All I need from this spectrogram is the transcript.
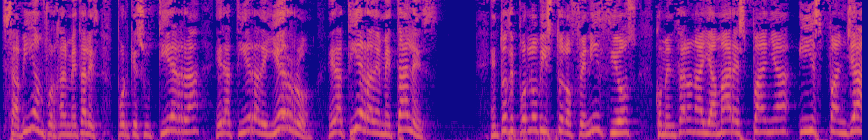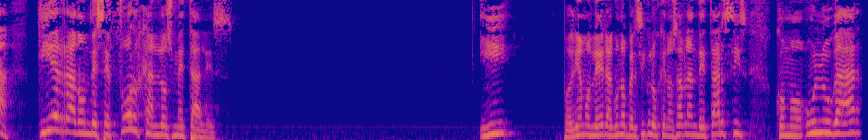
Sabían forjar metales porque su tierra era tierra de hierro, era tierra de metales. Entonces, por lo visto, los fenicios comenzaron a llamar a España Hispanya, tierra donde se forjan los metales. Y podríamos leer algunos versículos que nos hablan de Tarsis como un lugar,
